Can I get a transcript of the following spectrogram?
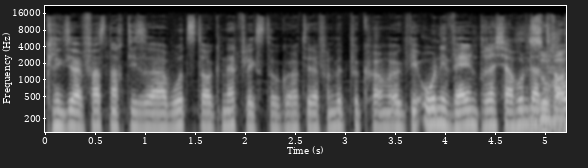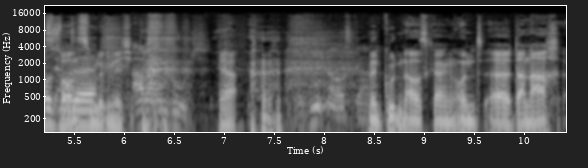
Klingt ja fast nach dieser Woodstock Netflix-Doku. Habt ihr davon mitbekommen? Irgendwie ohne Wellenbrecher, So war es bei uns zum Hunderttausende. Glück nicht. Aber gut. Ja, Guten Ausgang. mit gutem Ausgang. Und äh, danach äh,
